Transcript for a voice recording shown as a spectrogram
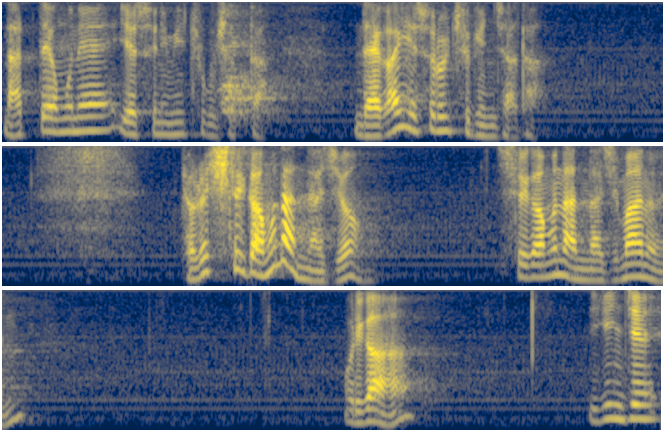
나 때문에 예수님이 죽으셨다. 내가 예수를 죽인 자다. 별로 실감은 안 나죠. 실감은 안 나지만은 우리가 이게 이제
